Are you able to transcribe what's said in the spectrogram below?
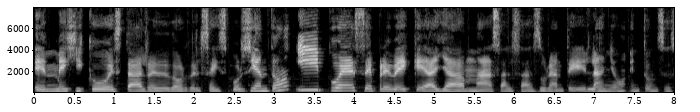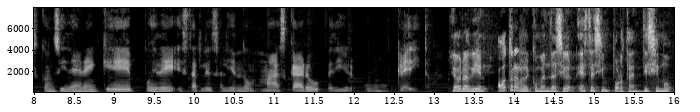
En México está alrededor del 6% y pues se prevé que haya más alzas durante el año, entonces consideren que puede estarles saliendo más caro pedir un crédito. Y ahora bien, otra recomendación, este es importantísimo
